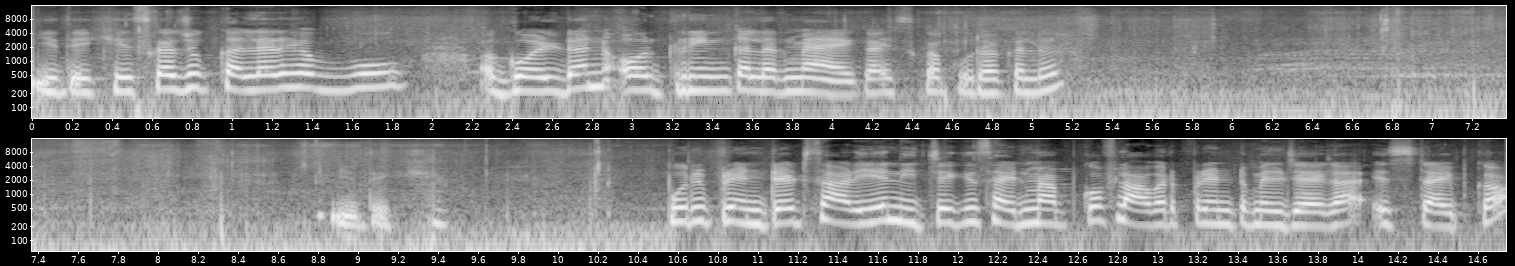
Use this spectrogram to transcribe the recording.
ये देखिए, इसका जो कलर है वो गोल्डन और ग्रीन कलर में आएगा, इसका पूरा कलर ये देखिए। पूरी प्रिंटेड साड़ी है। नीचे की साइड में आपको फ्लावर प्रिंट मिल जाएगा इस टाइप का।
